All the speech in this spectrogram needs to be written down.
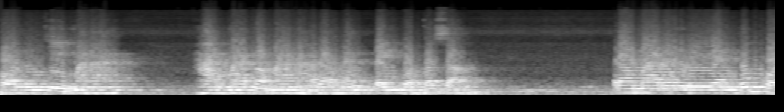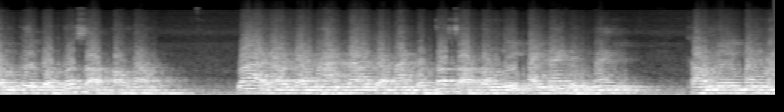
คนที่มาผ่านมาก็มาหาเรานั้นเป็นบททดสอบ เรามาโรงเรียนทุกคนคือบททดสอบของเรา ว่าเราจะผ่านเราจะผ่านบททดสอบตรงนี้ไปได้หรือไม่ เขามีปัญหา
